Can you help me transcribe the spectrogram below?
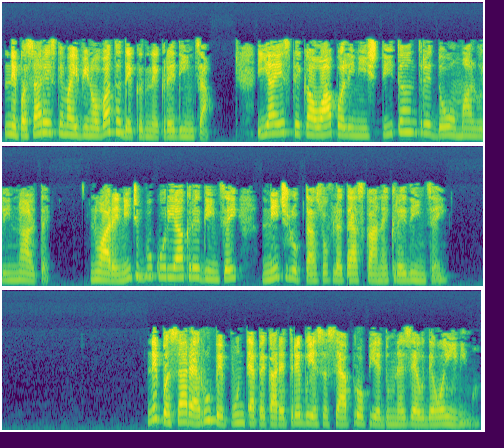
Nepăsarea este mai vinovată decât necredința. Ea este ca o apă liniștită între două maluri înalte. Nu are nici bucuria credinței, nici lupta sufletească a necredinței. Nepăsarea rupe puntea pe care trebuie să se apropie Dumnezeu de o inimă.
